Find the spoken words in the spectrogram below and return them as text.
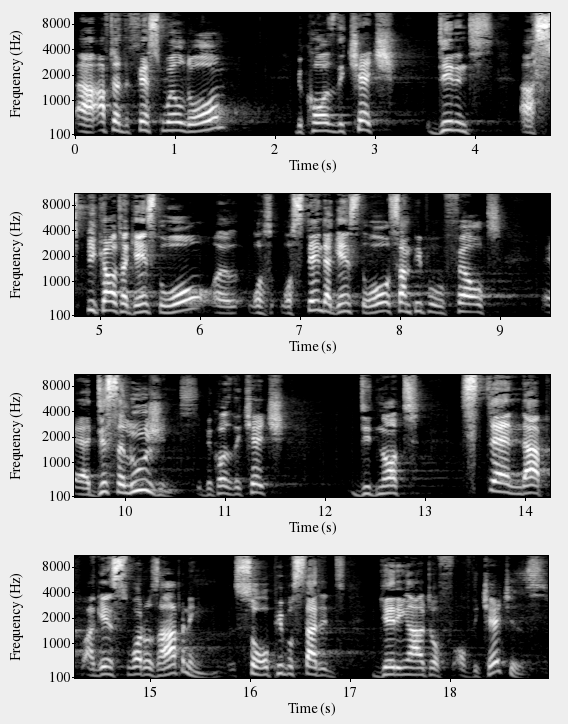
uh, after the First World War, because the church didn't uh, speak out against the war uh, or, or, stand against the war, some people felt uh, disillusioned because the church did not stand up against what was happening. So people started getting out of, of the churches.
